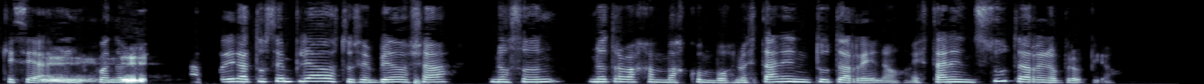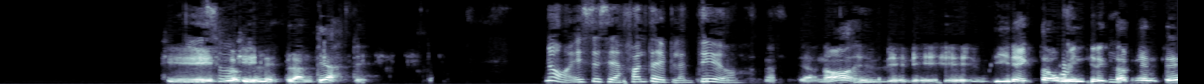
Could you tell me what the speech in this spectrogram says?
Que sea, eh, cuando eh. a poder a tus empleados, tus empleados ya no son, no trabajan más con vos, no están en tu terreno, están en su terreno propio. Que es lo que les planteaste. No, esa es la falta de planteo. ¿No? Directo o indirectamente.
